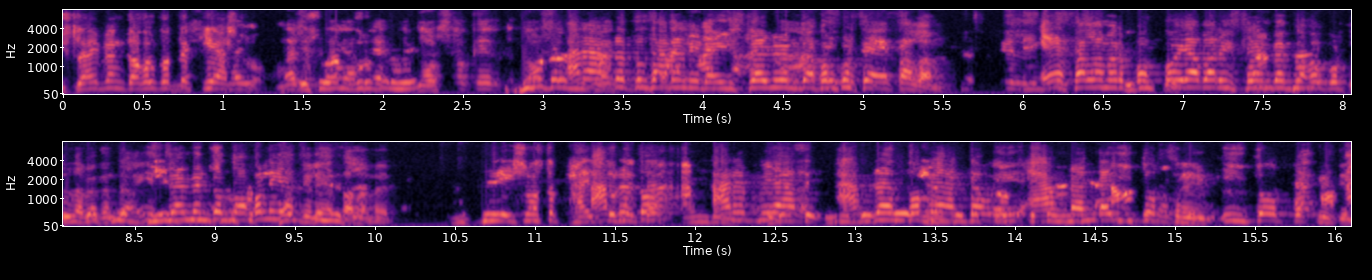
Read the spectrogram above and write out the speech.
ইসলামী ব্যাংক দখল করতে কি আসলো? ইসলাম গ্রুপের দর্শকের আরে আপনি তো জানেনই না ইসলামী ব্যাংক দখল করছে এসালাম এসালামের পক্ষ আবার ইসলাম ব্যাংক দখল করতে যাবে কিন্তু ইসলাম ব্যাংক তো দখলই আছিল এসালামের এই সমস্ত নেতা আরে একটা একটা ইতর শ্রেণি ইতর প্রকৃতির।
